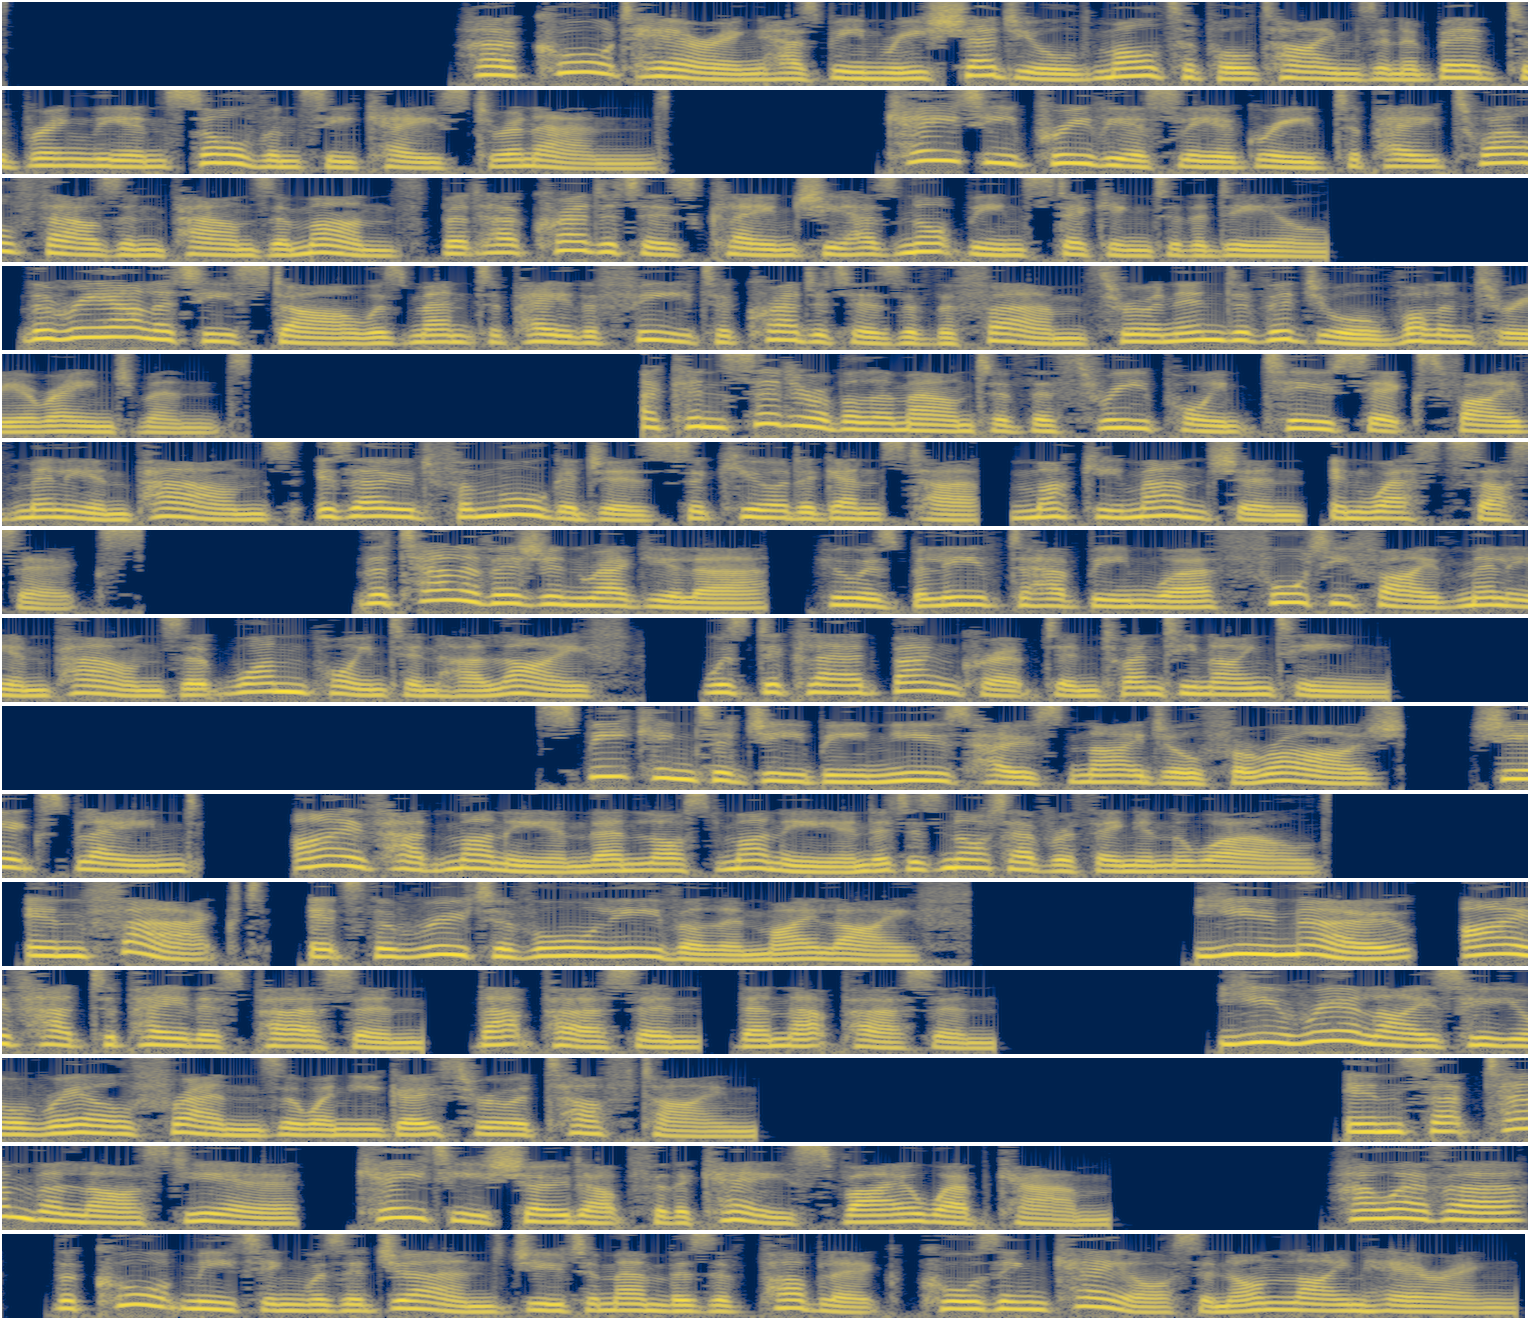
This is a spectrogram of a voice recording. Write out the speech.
Her court hearing has been rescheduled multiple times in a bid to bring the insolvency case to an end. Katie previously agreed to pay £12,000 a month but her creditors claim she has not been sticking to the deal. The reality star was meant to pay the fee to creditors of the firm through an individual voluntary arrangement. A considerable amount of the £3.265 million is owed for mortgages secured against her, Mucky Mansion, in West Sussex. The television regular, who is believed to have been worth £45 million at one point in her life, was declared bankrupt in 2019. Speaking to GB News host Nigel Farage, she explained, I've had money and then lost money and it is not everything in the world. In fact, it's the root of all evil in my life. You know, I've had to pay this person, that person, then that person. You realize who your real friends are when you go through a tough time. In September last year, Katie showed up for the case via webcam. However, the court meeting was adjourned due to members of public causing chaos in online hearing.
